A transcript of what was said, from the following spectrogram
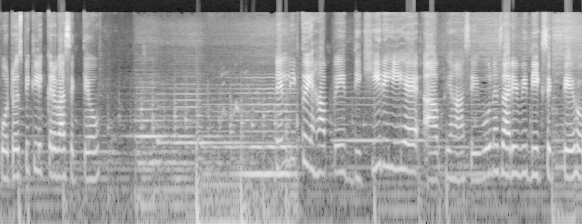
फ़ोटोज़ भी क्लिक करवा सकते हो। डल लेक तो यहाँ पे दिख ही रही है, आप यहाँ से वो नज़ारे भी देख सकते हो।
